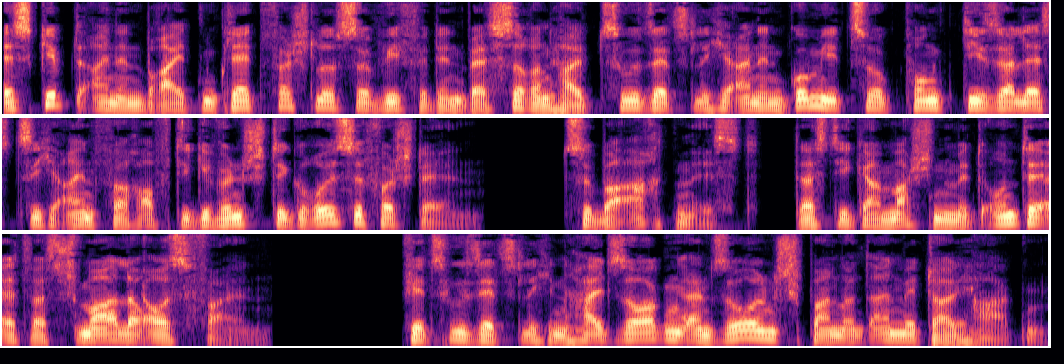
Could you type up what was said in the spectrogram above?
Es gibt einen breiten Klettverschluss sowie für den besseren Halt zusätzlich einen Gummizugpunkt. Dieser lässt sich einfach auf die gewünschte Größe verstellen. Zu beachten ist, dass die Gamaschen mitunter etwas schmaler ausfallen. Für zusätzlichen Halt sorgen ein Sohlenspann und ein Metallhaken.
